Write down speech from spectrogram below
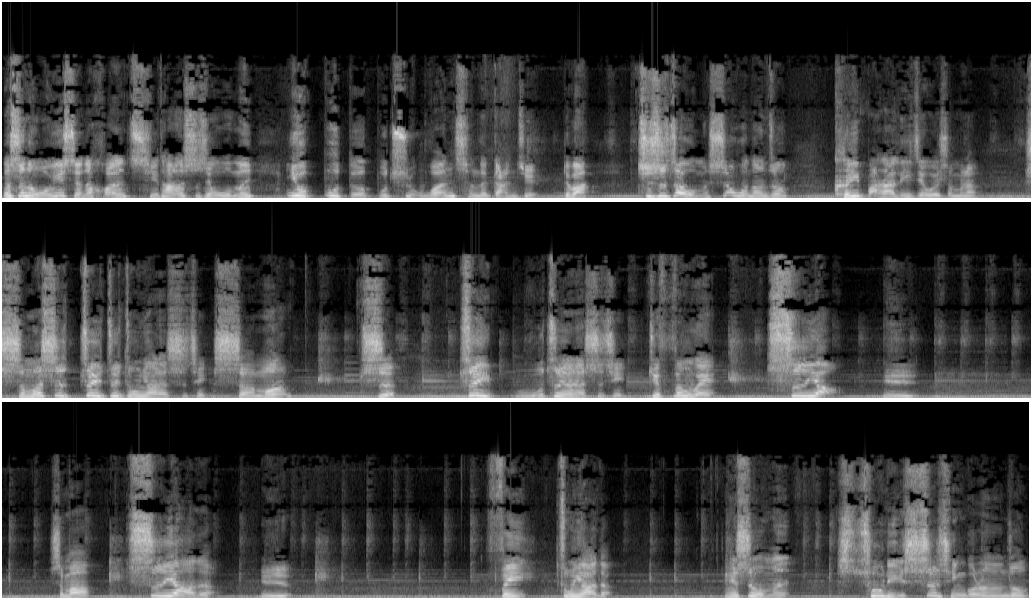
但是呢，我们又想到好像其他的事情，我们又不得不去完成的感觉，对吧？其实，在我们生活当中，可以把它理解为什么呢？什么是最最重要的事情？什么是最不重要的事情？就分为次要与什么次要的与非重要的。于是我们处理事情过程当中，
